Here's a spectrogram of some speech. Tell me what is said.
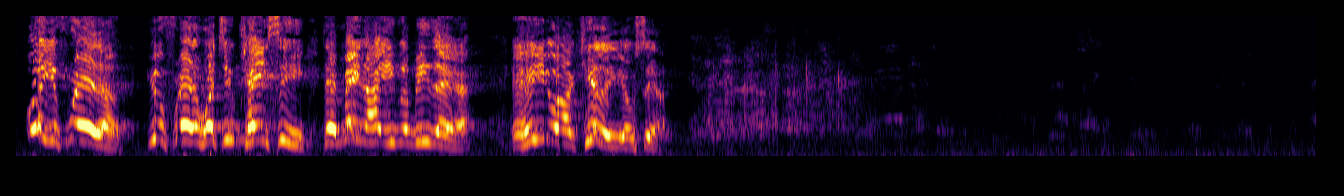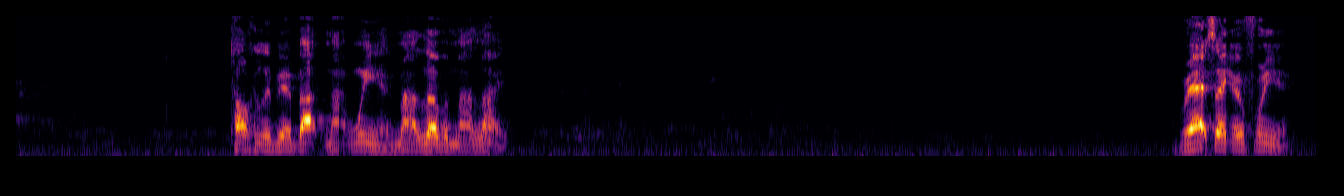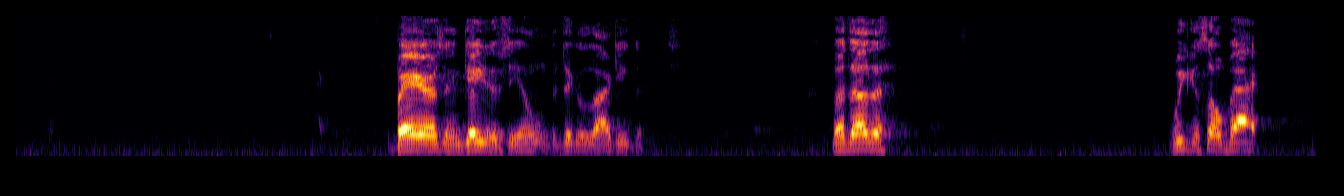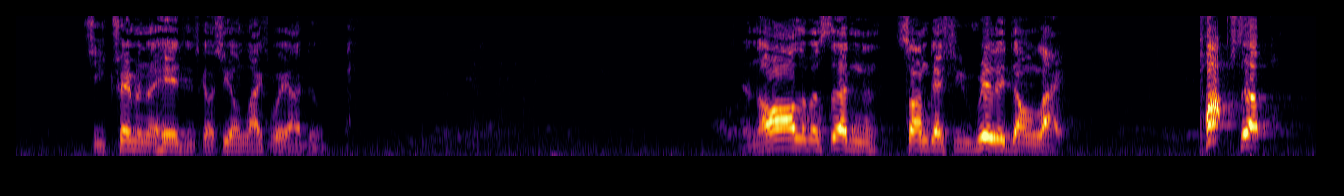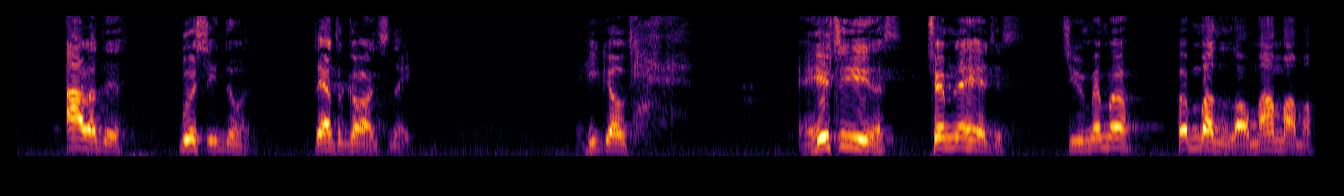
What are you afraid of? You're afraid of what you can't see that may not even be there. And here you are killing yourself. Talk a little bit about my win, my love of my life. Rats ain't her friend. Bears and gators she don't particularly like either. But the other week or so back, she's trimming the hedges because she don't like the way I do. And all of a sudden, some that she really don't like pops up out of the bush she's doing. There's a garden snake. And he goes, and here she is, trimming the hedges. She remember her mother-in-law, my mama.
